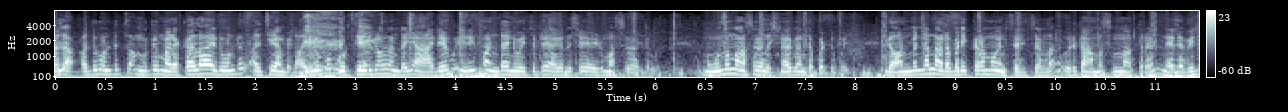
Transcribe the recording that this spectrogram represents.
അല്ല അതുകൊണ്ട് നമുക്ക് മഴക്കാലം ആയതുകൊണ്ട് അത് ചെയ്യാൻ പറ്റില്ല. അതിന് മുമ്പ് പൂർത്തീകരിക്കണമെന്നുണ്ടെങ്കിൽ ആകെ ഇത് ഫണ്ട് അനുവദിച്ചിട്ട് ഏകദേശം ഏഴ് മാസമായിട്ടുള്ളൂ. മൂന്ന് മാസം ഇലക്ഷനുമായി ബന്ധപ്പെട്ട് പോയി. ഗവൺമെന്റിന്റെ നടപടിക്രമം അനുസരിച്ചുള്ള ഒരു താമസം മാത്രമേ നിലവിൽ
